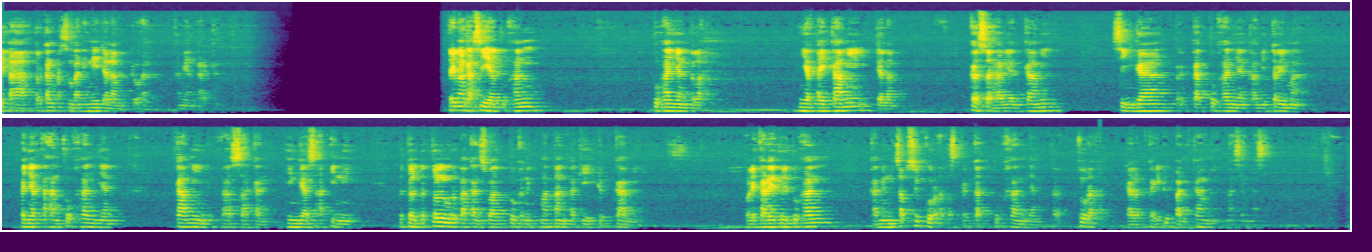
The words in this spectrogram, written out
Kita aturkan persembahan ini dalam doa. Kami angkarkan. Terima kasih ya Tuhan, Tuhan yang telah menyertai kami dalam keseharian kami, sehingga berkat Tuhan yang kami terima, penyertaan Tuhan yang kami rasakan hingga saat ini, betul-betul merupakan suatu kenikmatan bagi hidup kami. Oleh karena itu Tuhan, Kami mengucap syukur atas berkat Tuhan yang tercurah dalam kehidupan kami masing-masing.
